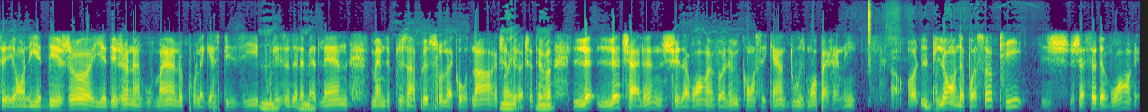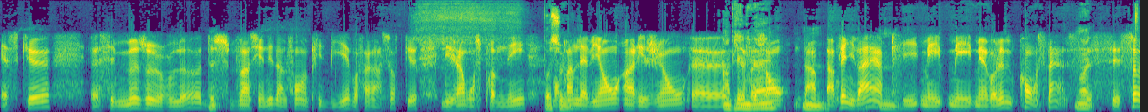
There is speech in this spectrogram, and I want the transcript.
c'est on y a déjà il y a déjà un engouement là, pour la Gaspésie, pour mm. les îles de la mm. Madeleine, même de plus en plus sur la côte nord, etc., etc. Le, le challenge, c'est d'avoir un volume conséquent, 12 mois par année. Alors, puis là, on n'a pas ça. Puis j'essaie de voir est-ce que euh, ces mesures-là de subventionner, dans le fond, un prix de billet va faire en sorte que les gens vont se promener, vont prendre l'avion en région euh, en plein hiver, hmm. en plein hiver, hmm. puis, mais, mais, mais un volume constant. C'est ça,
